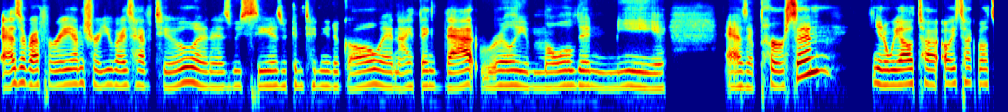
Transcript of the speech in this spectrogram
as a referee. I'm sure you guys have too. And as we see, as we continue to go, and I think that really molded me as a person. You know, we all talk, always talk about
